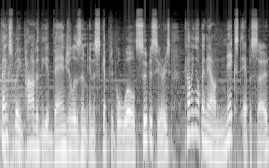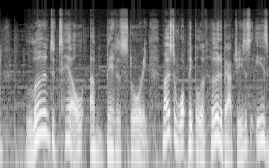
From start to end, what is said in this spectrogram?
Thanks for being part of the Evangelism in a Skeptical World super series. Coming up in our next episode, learn to tell a better story. Most of what people have heard about Jesus is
